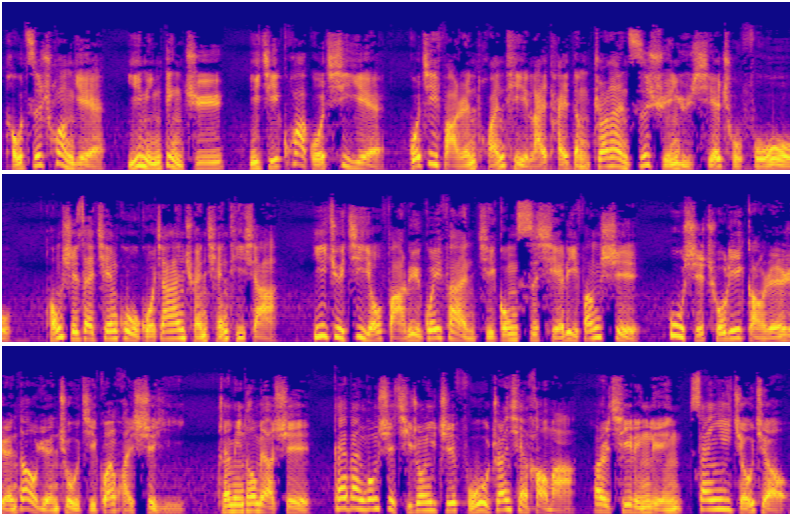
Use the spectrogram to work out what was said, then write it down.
投资创业、移民定居以及跨国企业、国际法人团体来台等专案咨询与协处服务。同时，在兼顾国家安全前提下，依据既有法律规范及公司协力方式。务实处理港人人道援助及关怀事宜。陈明通表示，该办公室其中一支服务专线号码二七零零三一九九，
